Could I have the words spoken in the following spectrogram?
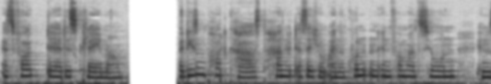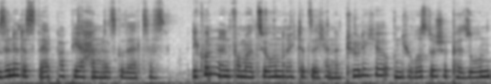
Es folgt der Disclaimer. Bei diesem Podcast handelt es sich um eine Kundeninformation im Sinne des Wertpapierhandelsgesetzes. Die Kundeninformation richtet sich an natürliche und juristische Personen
